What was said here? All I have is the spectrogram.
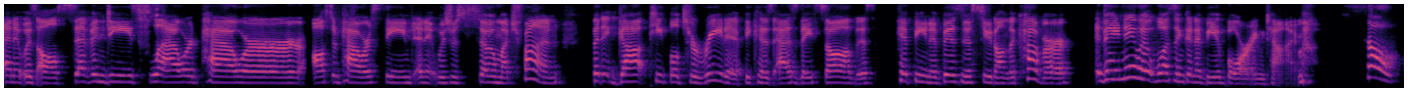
And it was all 70s flowered power, Austin Powers themed. And it was just so much fun but it got people to read it because as they saw this hippie in a business suit on the cover, they knew it wasn't going to be a boring time. So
